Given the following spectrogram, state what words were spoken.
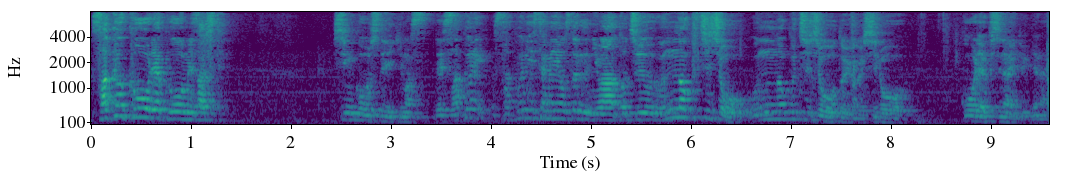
柵攻略を目指して進行していきます。で柵に柵に攻め寄せるには途中雲の口城雲の口城という城を攻略しないといけない。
